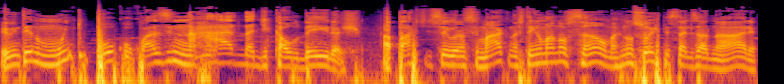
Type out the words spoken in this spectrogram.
eu entendo muito pouco ou quase nada de caldeiras. A parte de segurança em máquinas tem uma noção, mas não sou especializado na área.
